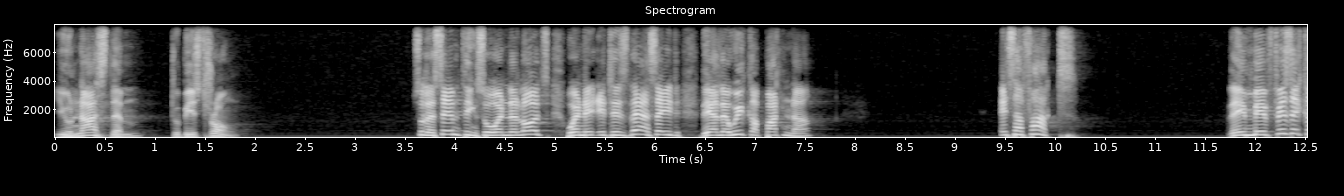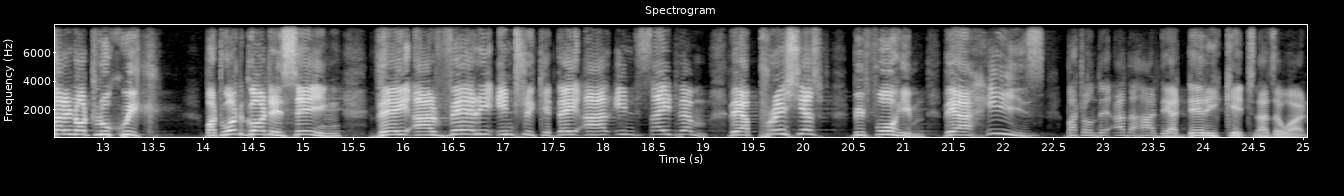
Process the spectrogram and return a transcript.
You nurse them to be strong. So the same thing. So when the Lord's, when it is there said they are the weaker partner, it's a fact. They may physically not look weak, but what God is saying, they are very intricate. They are inside them. They are precious before Him. They are His, but on the other hand, they are delicate. That's the word.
